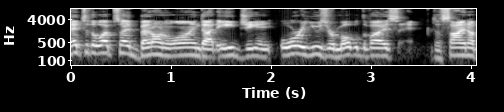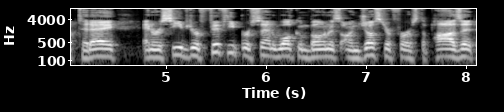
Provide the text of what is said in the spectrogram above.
Head to the website betonline.ag or use your mobile device to sign up today and receive your 50% welcome bonus on just your first deposit.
